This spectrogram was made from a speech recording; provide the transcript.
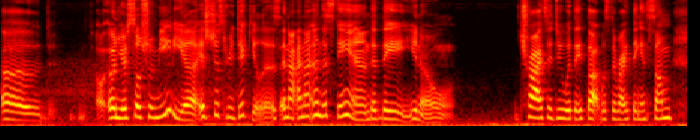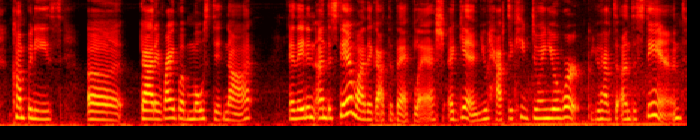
uh on your social media it's just ridiculous and I, and I understand that they you know try to do what they thought was the right thing and some companies uh got it right but most did not and they didn't understand why they got the backlash again you have to keep doing your work you have to understand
